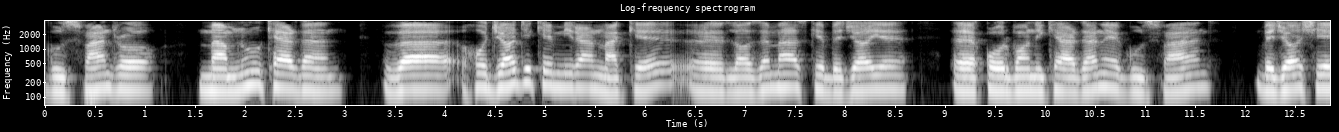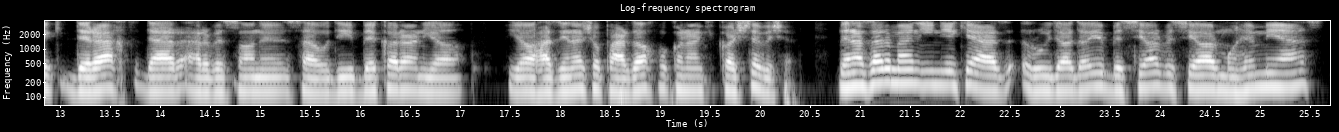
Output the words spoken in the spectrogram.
گوسفند رو ممنوع کردن. و حجاجی که میرن مکه لازم است که به جای قربانی کردن گوسفند به جاش یک درخت در عربستان سعودی بکارن یا یا هزینهش رو پرداخت بکنن که کاشته بشه. به نظر من این یکی از رویدادهای بسیار بسیار مهمی است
